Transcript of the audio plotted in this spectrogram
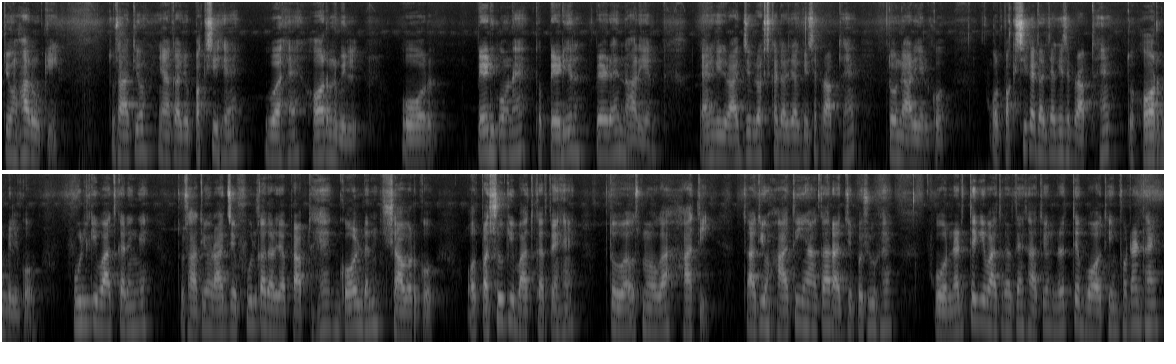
त्योहारों की। तो साथियों, यहाँ का जो पक्षी है वह है हॉर्नबिल। और पेड़ कौन है? तो पेड़ियल, पेड़ है नारियल। यानी कि राज्य वृक्ष का दर्जा किसे प्राप्त है? तो नारियल को। और पक्षी का दर्जा किसे प्राप्त है? तो हॉर्नबिल को। फूल की बात करेंगे तो साथियों, राज्य फूल का दर्जा प्राप्त है गोल्डन शावर को। और पशु की बात करते हैं तो वह उसमें होगा हाथी। साथियों, हाथी यहाँ का राज्य पशु है। और नृत्य की बात करते हैं साथियों, नृत्य बहुत ही इंपॉर्टेंट है,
